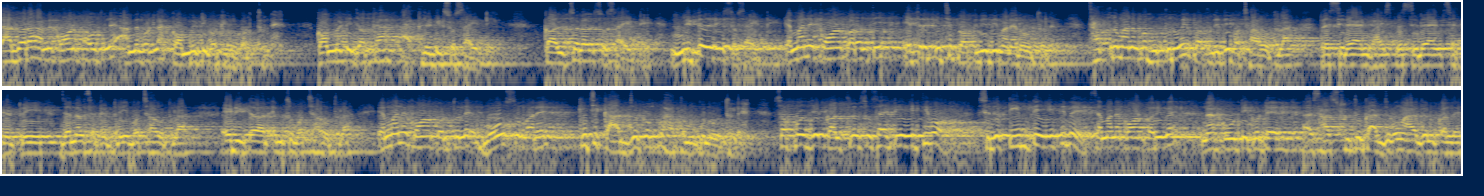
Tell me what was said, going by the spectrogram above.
ତାଦ୍ୱାରା ଆମେ କ'ଣ ପାଉଥିଲେ ଆମେ ଗୋଟେ କମିଟି ଗଠନ କରୁଥିଲେ କମିଟି ଯଥା athletic society cultural society literary society ଏମାନେ କ'ଣ କରନ୍ତି ଏଥିରେ କିଛି ପ୍ରତିନିଧିମାନେ ରହୁଥିଲେ ଛାତ୍ରମାନଙ୍କ ଭିତରୁ ହିଁ ପ୍ରତିନିଧି ବଛା ହେଉଥିଲା president vice president secretary general secretary ବଛା ହେଉଥିଲା ଏଡିଟର ଏମିତି ସବୁ ବଛା ହେଉଥିଲା ଏମାନେ କ'ଣ କରୁଥିଲେ ବହୁତ ସମୟରେ କିଛି କାର୍ଯ୍ୟକ୍ରମକୁ ହାତକୁ ନେଉଥିଲେ ସପୋଜ ଯେ କଲଚରାଲ ସୋସାଇଟି ହେଇଥିବ ସେ ଯେଉଁ ଟିମ୍ଟି ହେଇଥିବେ ସେମାନେ କ'ଣ କରିବେ ନା କେଉଁଠି ଗୋଟେ ସାଂସ୍କୃତିକ କାର୍ଯ୍ୟକ୍ରମ ଆୟୋଜନ କଲେ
